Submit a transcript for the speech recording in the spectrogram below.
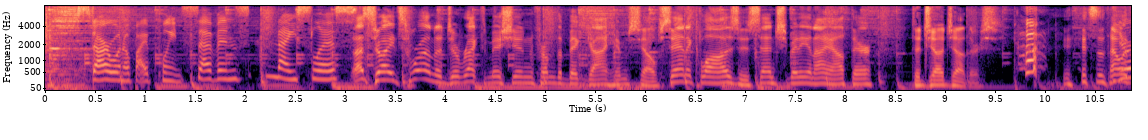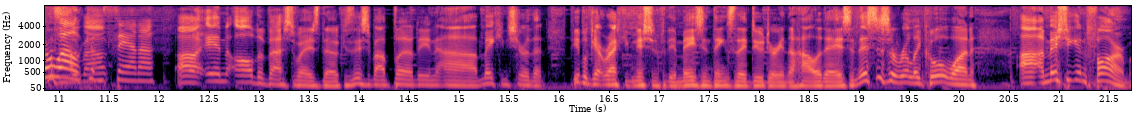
Star 105.7's Nice List. That's right. We're on a direct mission from the big guy himself. Santa Claus has sent Schmitty and I out there to judge others. Isn't that You're welcome. Santa. Uh, in all the best ways, though, because this is about putting, uh, making sure that people get recognition for the amazing things they do during the holidays. And this is a really cool one. Uh, a Michigan farm.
